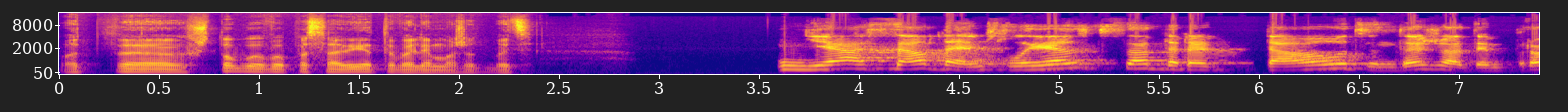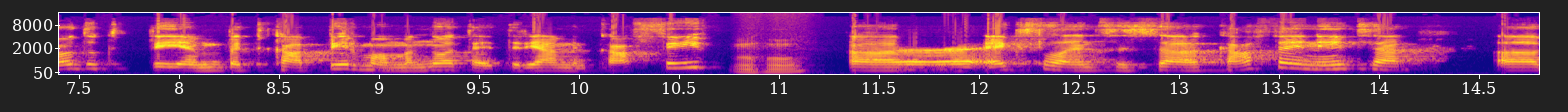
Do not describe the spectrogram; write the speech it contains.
Вот что бы вы посоветовали, может быть, Jā, saldējums liels, sadara ar daudziem dažādiem produktiem, bet kā pirmo man noteikti ir jāmin kafija. Uh -huh. uh, Excelences uh, kafejnīcā uh,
